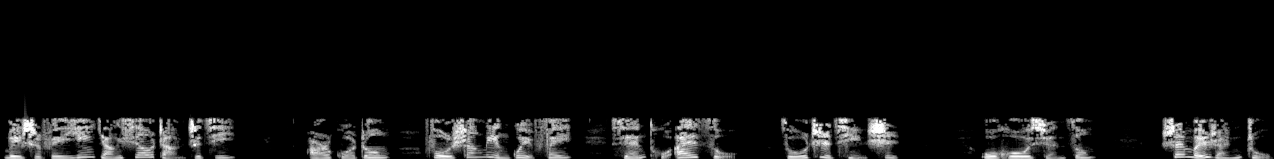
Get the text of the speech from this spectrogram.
为是非阴阳消长之机。而国中复商令贵妃，咸土哀祖。足至寝室，呜呼！玄宗身为人主，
